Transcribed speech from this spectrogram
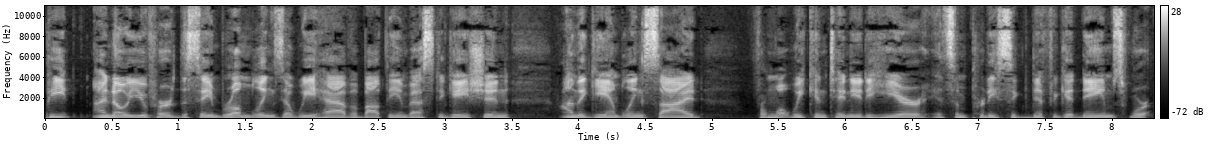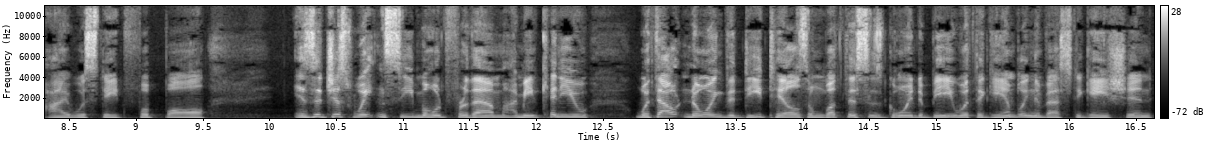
Pete, I know you've heard the same rumblings that we have about the investigation on the gambling side. From what we continue to hear, it's some pretty significant names for Iowa State football. Is it just wait and see mode for them? I mean, can you, without knowing the details and what this is going to be with the gambling investigation,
